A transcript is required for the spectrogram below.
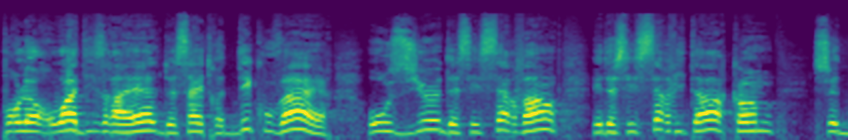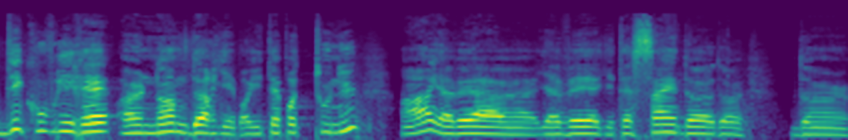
pour le roi d'Israël de s'être découvert aux yeux de ses servantes et de ses serviteurs comme se découvrirait un homme de rien. Bon, il n'était pas tout nu, hein, il, avait, euh, il, avait, il était saint d'un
